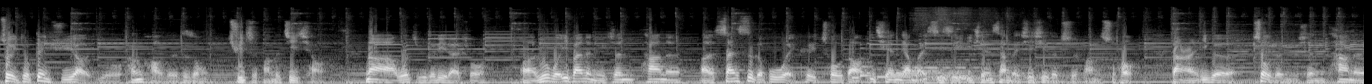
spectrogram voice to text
所以就更需要有很好的这种取脂肪的技巧。那我举一个例来说。啊，如果一般的女生她呢，呃，三四个部位可以抽到一千两百 CC、一千三百 CC 的脂肪的时候，当然一个瘦的女生她呢，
